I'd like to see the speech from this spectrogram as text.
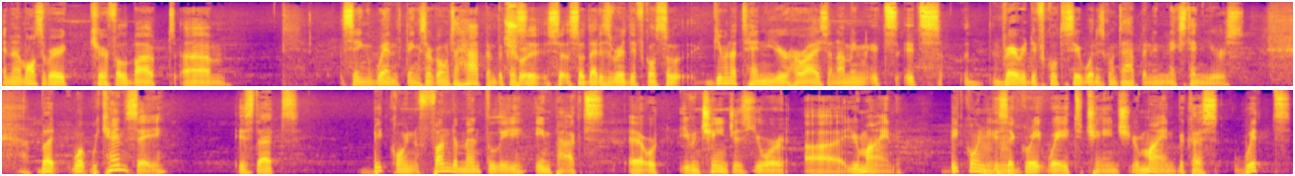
And I'm also very careful about um, saying when things are going to happen because Sure. so, so that is very difficult. So given a 10 year horizon, I mean, it's, it's very difficult to say what is going to happen in the next 10 years. But what we can say is that Bitcoin fundamentally impacts uh, or even changes your uh, your mind. Bitcoin is a great way to change your mind because with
